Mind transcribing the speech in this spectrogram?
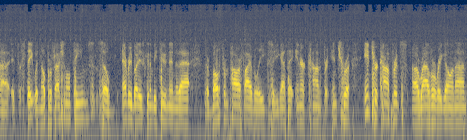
Uh, it's a state with no professional teams, so everybody's going to be tuned into that. They're both from Power Five leagues, so you got that interconfer- intra interconference uh, rivalry going on.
